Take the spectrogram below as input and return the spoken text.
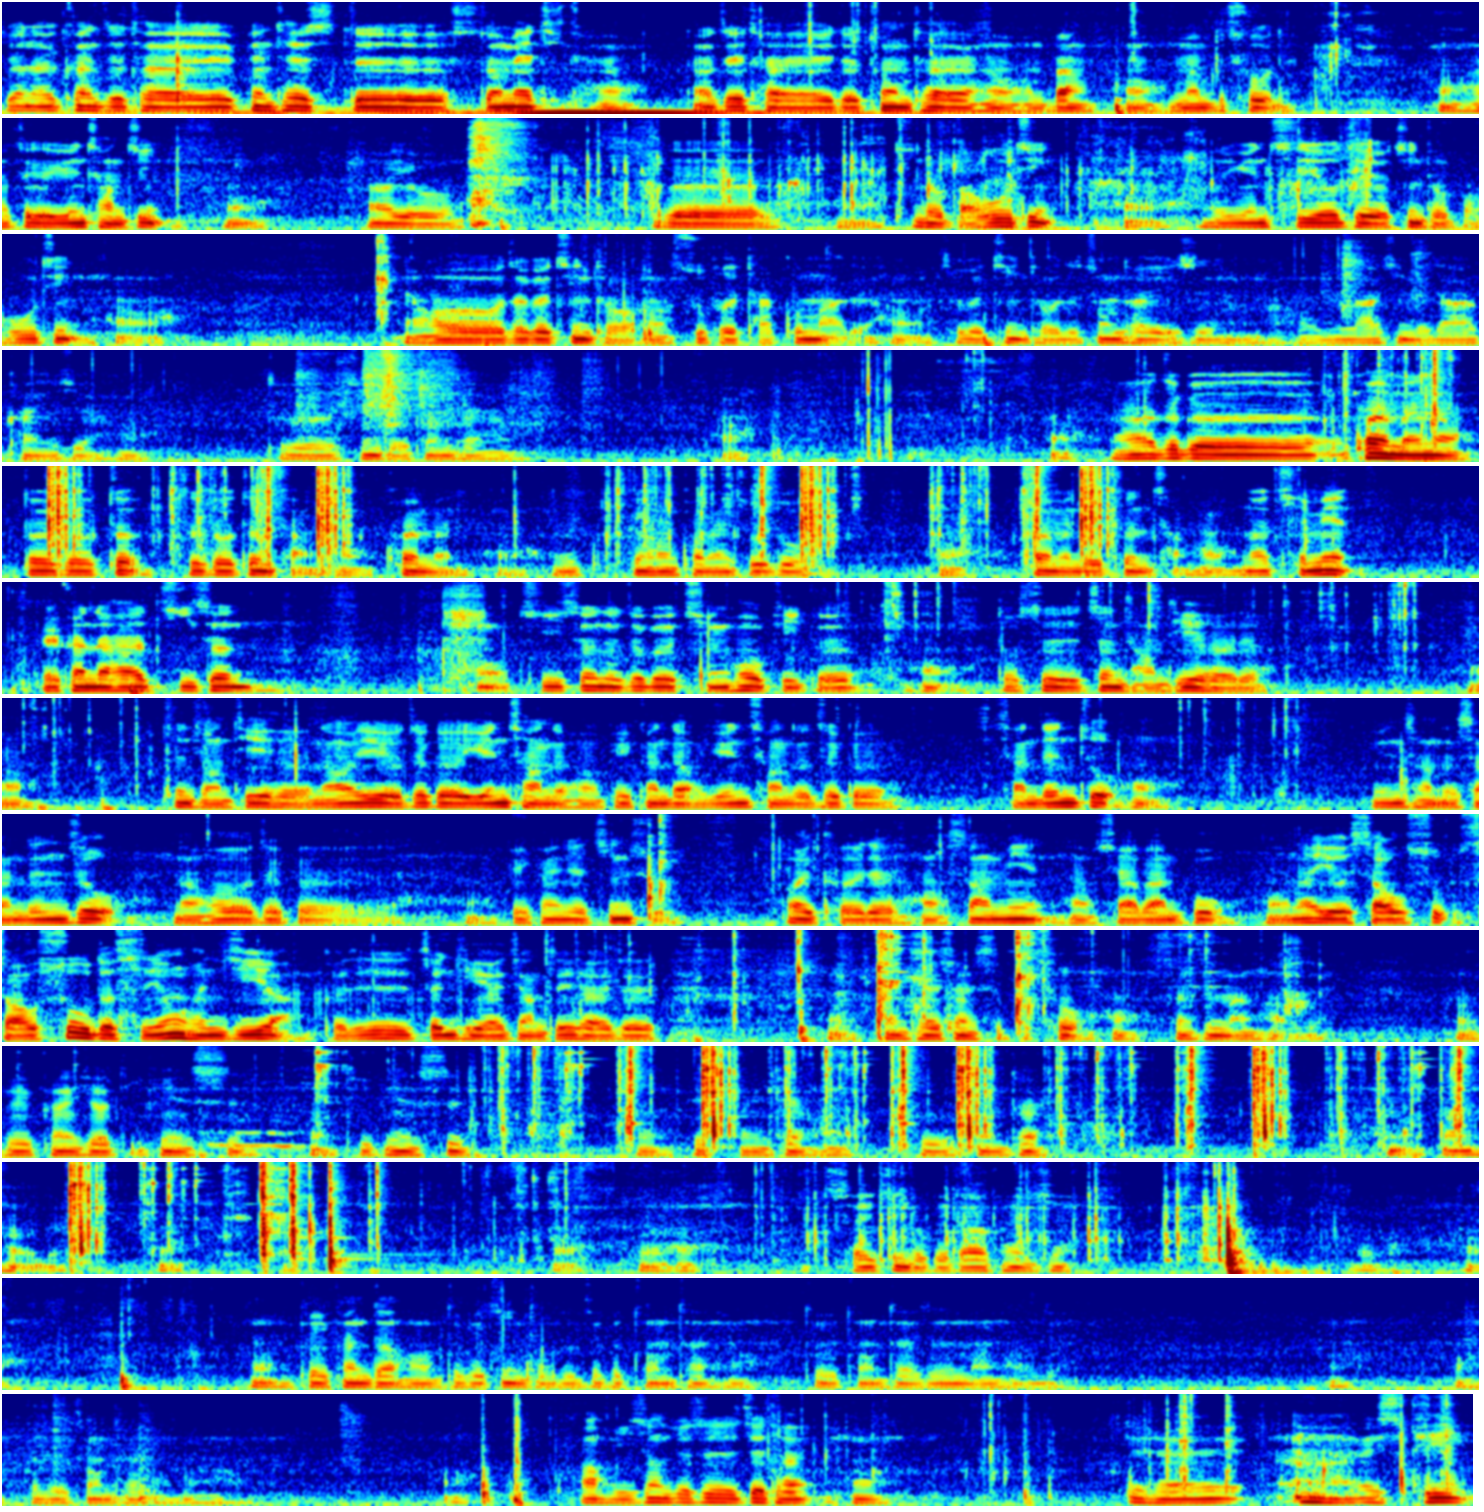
先来看这台 Pentax 的 Stomatic 哈，那这台的状态哈很棒哦，蛮不错的哦。它这个原厂镜哦，还有这个镜头保护镜啊，原持有者有镜头保护镜啊。然后这个镜头哈，Super Takuma 的哈，这个镜头的状态也是很好。我们拉近给大家看一下哈，这个镜头状态哈。然后这个快门呢，都都这这都正常哈，快门啊，变换快门速度啊，快门都正常哈。那前面可以看到它机身哦，机身的这个前后皮革哦，都是正常贴合的啊，正常贴合。然后也有这个原厂的哈，可以看到原厂的这个闪灯座哈，原厂的闪灯座。然后这个可以看一下金属。外壳的哈，上面哦，下半部哦，那有少数少数的使用痕迹啦，可是整体来讲，这台的状态算是不错哈，算是蛮好的。我可以看一下底片式，啊，底片式，嗯，可以看一下哈，这个状态，嗯，蛮好的，好，好，好，拆镜头给大家看一下，好，嗯，可以看到哈，这个镜头的这个状态哈。这个状态真的蛮好的，嗯，啊，这个状态蛮好，好，以上就是这台，嗯，这台 SP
